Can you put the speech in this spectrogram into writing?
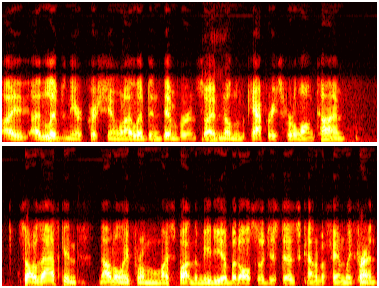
I I lived near Christian when I lived in Denver, and so I've known the McCaffreys for a long time. So I was asking not only from my spot in the media, but also just as kind of a family friend.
